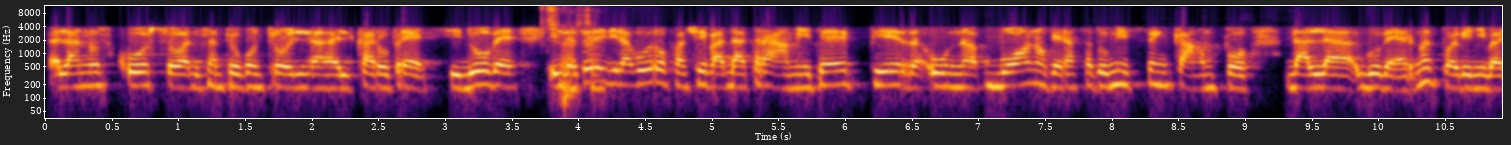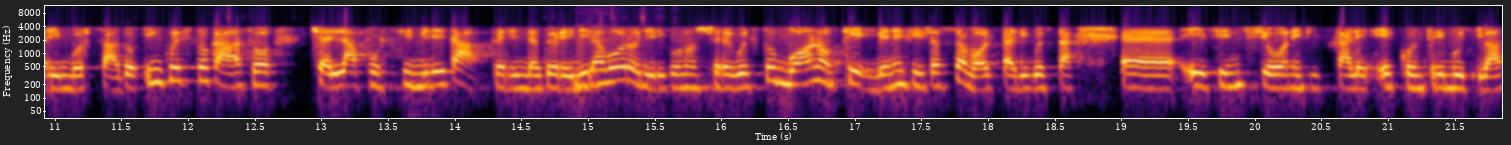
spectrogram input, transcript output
eh, l'anno scorso, ad esempio contro il, il caro prezzi, dove certo. il datore di lavoro faceva da tramite per un buono che era stato messo in campo dal governo e poi veniva rimborsato. In questo caso c'è la possibilità per il datore di mm-hmm. lavoro di riconoscere questo buono che beneficia a sua volta di questa eh, esenzione fiscale e contributiva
